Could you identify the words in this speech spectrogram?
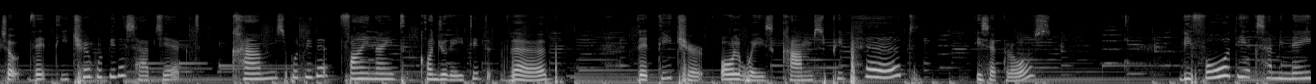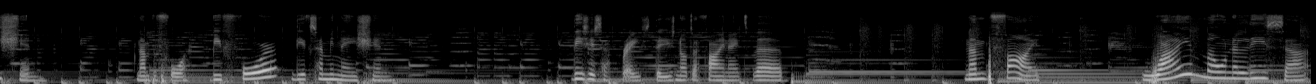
So the teacher would be the subject, comes would be the finite conjugated verb. The teacher always comes prepared is a clause. Before the examination, number four, before the examination. This is a phrase, there is not a finite verb. Number five, why Mona Lisa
